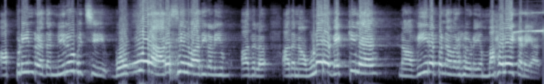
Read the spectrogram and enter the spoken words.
அப்படின்றத நிரூபிச்சு ஒவ்வொரு அரசியல்வாதிகளையும் அதுல அதை நான் உணர வைக்கல. நான் வீரப்பன் அவர்களுடைய மகளே கிடையாது.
